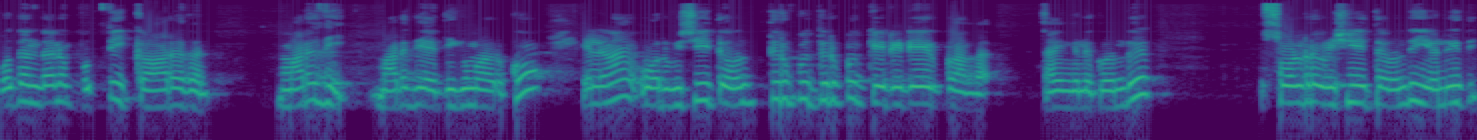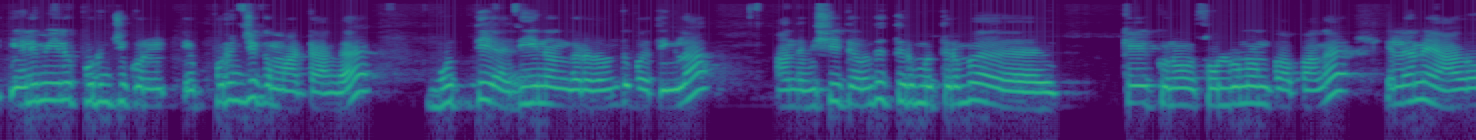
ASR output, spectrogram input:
புதன் தானே புத்தி காரகன். மறதி மறதி அதிகமாக இருக்கும். இல்லைன்னா ஒரு விஷயத்த வந்து திருப்ப திருப்ப கேட்டுகிட்டே இருப்பாங்க. அவங்களுக்கு வந்து சொல்ற விஷயத்த வந்து எளிது எளிமையில புரிஞ்சுக்கொள் புரிஞ்சுக்க மாட்டாங்க. புத்தி அதீனங்கிறது வந்து பாத்தீங்களா அந்த விஷயத்த வந்து திரும்ப திரும்ப கேட்கணும் சொல்லணும்னு பார்ப்பாங்க. இல்லைன்னா யாரோ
